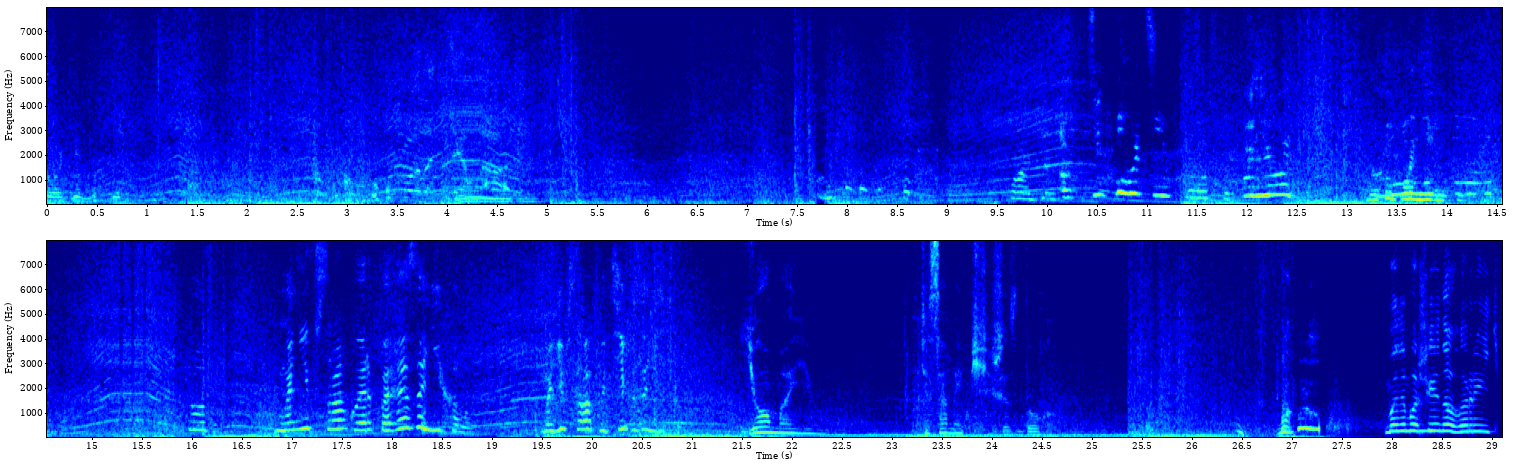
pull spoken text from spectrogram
чуваків. Ой, Ці полетів просто. Блядь. Ну. Просто. Мені в сраку РПГ заїхало. Мені в сраку тіп заїхав. Йо-моє. Я саме більше здох. У мене машина горить,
